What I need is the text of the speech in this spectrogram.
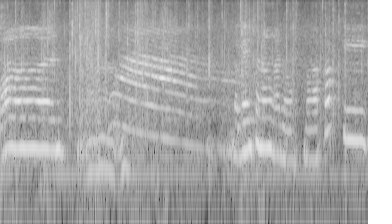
one. Yan. Lagyan siya ng ano, mga cupcake.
